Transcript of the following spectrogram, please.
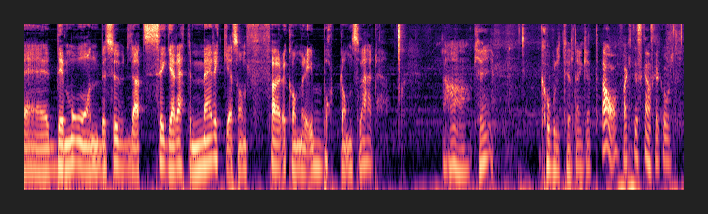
eh, demonbesudlat cigarettmärke som förekommer i Bortomsvärld. Ah, okej. Okay. Coolt helt enkelt. Ja, faktiskt ganska coolt.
